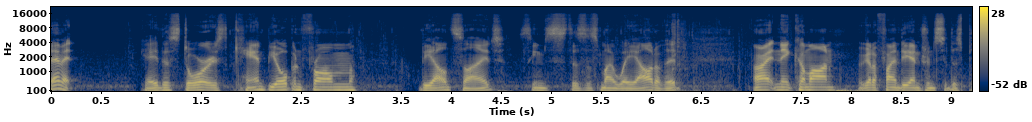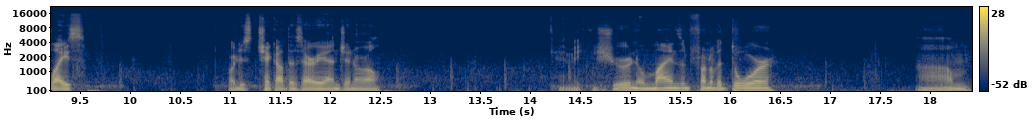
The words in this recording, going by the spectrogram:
Damn it. Okay, this door is, can't be opened from the outside. Seems this is my way out of it. Alright, Nick, come on. We gotta find the entrance to this place. Or just check out this area in general. Okay, making sure no mines in front of a door. Um,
